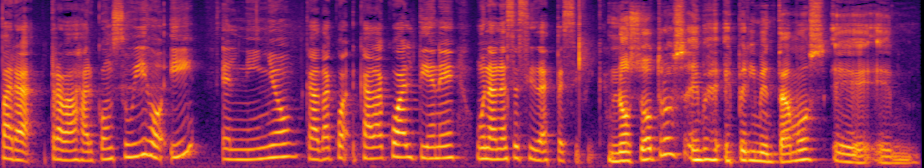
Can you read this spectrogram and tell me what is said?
para trabajar con su hijo y el niño, cada, cada cual tiene una necesidad específica. Nosotros experimentamos eh, em,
